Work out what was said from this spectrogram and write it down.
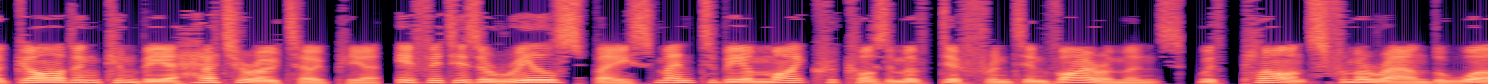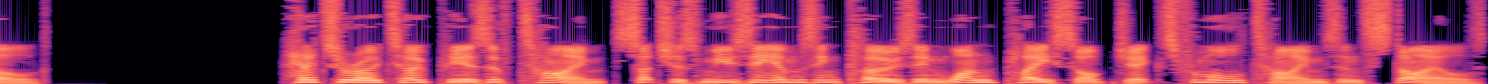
A garden can be a heterotopia, if it is a real space meant to be a microcosm of different environments, with plants from around the world. Heterotopias of time such as museums enclose in one place objects from all times and styles.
